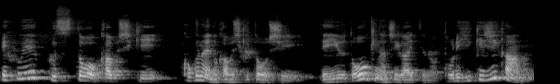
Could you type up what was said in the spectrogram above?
FX と株式、国内の株式投資で言うと大きな違いっていうのは取引時間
